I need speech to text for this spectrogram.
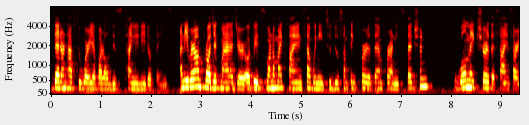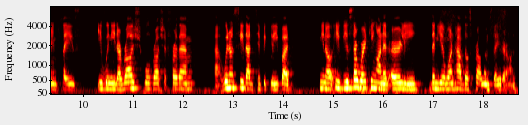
they don't have to worry about all these tiny little things. And if I'm project manager, if it's one of my clients and we need to do something for them for an inspection, we'll make sure the signs are in place. If we need a rush, we'll rush it for them. Uh, we don't see that typically, but you know, if you start working on it early, then you won't have those problems later on.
